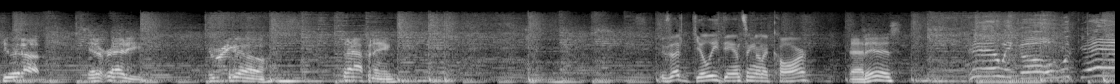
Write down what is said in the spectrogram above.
Cue it up. Get it ready. Here we go. What's happening? Is that Gilly dancing on a car? That is. Here we go again,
